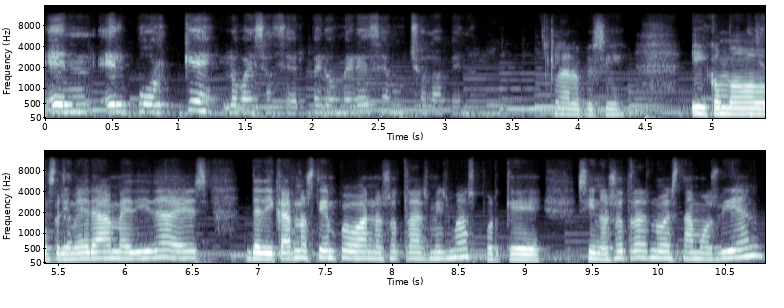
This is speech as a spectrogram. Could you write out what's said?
en el por qué lo vais a hacer, pero merece mucho la pena. Claro que sí. Y como primera medida es dedicarnos tiempo a nosotras mismas, porque si nosotras no estamos bien,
